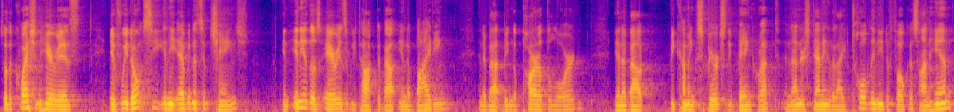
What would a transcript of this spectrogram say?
So, the question here is if we don't see any evidence of change in any of those areas that we talked about, in abiding, and about being a part of the Lord, and about becoming spiritually bankrupt and understanding that I totally need to focus on Him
